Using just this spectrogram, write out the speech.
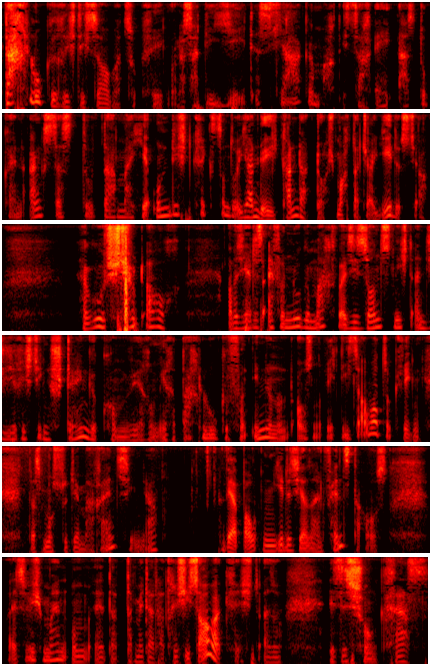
Dachluke richtig sauber zu kriegen. Und das hat die jedes Jahr gemacht. Ich sag, ey, hast du keine Angst, dass du da mal hier undicht kriegst und so? Ja, nee, ich kann das doch. Ich mach das ja jedes Jahr. Ja gut, stimmt auch. Aber sie hat es einfach nur gemacht, weil sie sonst nicht an die richtigen Stellen gekommen wäre, um ihre Dachluke von innen und außen richtig sauber zu kriegen. Das musst du dir mal reinziehen, ja. Wer baut denn jedes Jahr sein Fenster aus? Weißt du, wie ich meine? Um, äh, damit er das richtig sauber kriegt. Also, es ist schon krass,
